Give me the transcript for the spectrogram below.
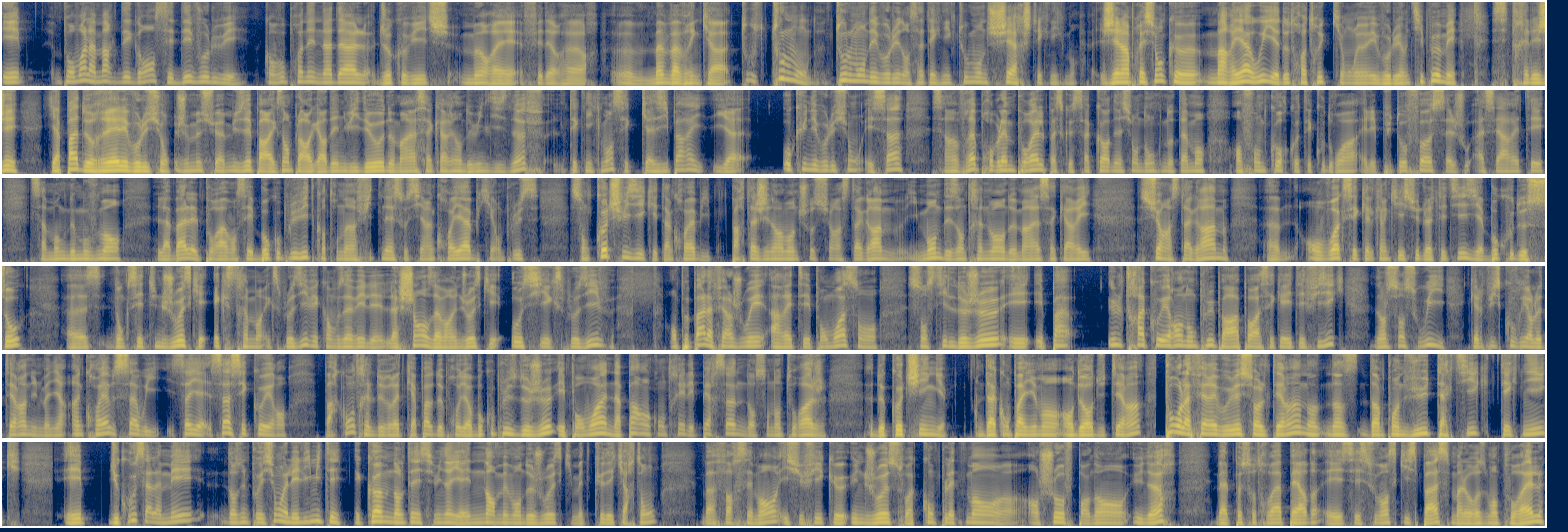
Et pour moi, la marque des grands, c'est d'évoluer quand vous prenez Nadal, Djokovic, Murray, Federer, euh, même Vavrinka, tout, le monde, tout le monde évolue dans sa technique, tout le monde cherche techniquement. J'ai l'impression que Maria, oui, il y a deux trois trucs qui ont euh, évolué un petit peu, mais c'est très léger. Il n'y a pas de réelle évolution. Je me suis amusé par exemple à regarder une vidéo de Maria Sakkari en 2019. Techniquement, c'est quasi pareil. Il y a aucune évolution. Et ça, c'est un vrai problème pour elle parce que sa coordination, donc notamment en fond de cours côté coup droit, elle est plutôt fausse, elle joue assez arrêtée, ça manque de mouvement. La balle, elle pourrait avancer beaucoup plus vite quand on a un fitness aussi incroyable qui en plus, son coach physique est incroyable, il partage énormément de choses sur Instagram, il monte des entraînements de Maria Sakkari sur Instagram. Euh, on voit que c'est quelqu'un qui est issu de l'athlétisme, il y a beaucoup de sauts. Euh, donc c'est une joueuse qui est extrêmement explosive et quand vous avez la chance d'avoir une joueuse qui est aussi explosive, on peut pas la faire jouer arrêtée. Pour moi, son, son style de jeu est, pas ultra cohérent non plus par rapport à ses qualités physiques, dans le sens oui, qu'elle puisse couvrir le terrain d'une manière incroyable, ça oui, ça, ça c'est cohérent. Par contre, elle devrait être capable de produire beaucoup plus de jeux, et pour moi, elle n'a pas rencontré les personnes dans son entourage de coaching d'accompagnement en dehors du terrain pour la faire évoluer sur le terrain d'un point de vue tactique, technique, et du coup, ça la met dans une position elle est limitée. Et comme dans le tennis féminin, il y a énormément de joueuses qui mettent que des cartons, bah forcément, il suffit qu'une joueuse soit complètement euh, en chauffe pendant une heure, bah elle peut se retrouver à perdre. Et c'est souvent ce qui se passe, malheureusement pour elle.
